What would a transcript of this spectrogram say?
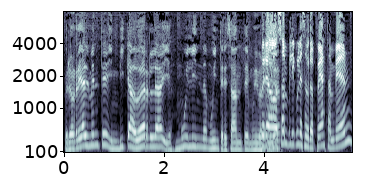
pero realmente invita a verla y es muy linda, muy interesante, muy divertida. Pero son películas europeas también.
